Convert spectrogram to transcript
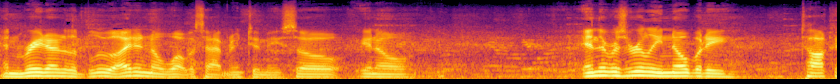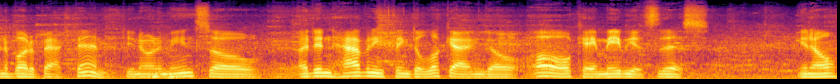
and right out of the blue, I didn't know what was happening to me. So you know, and there was really nobody talking about it back then. Do you know what I Mm-hmm. mean? So I didn't have anything to look at and go, oh, okay, maybe it's this. You know,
